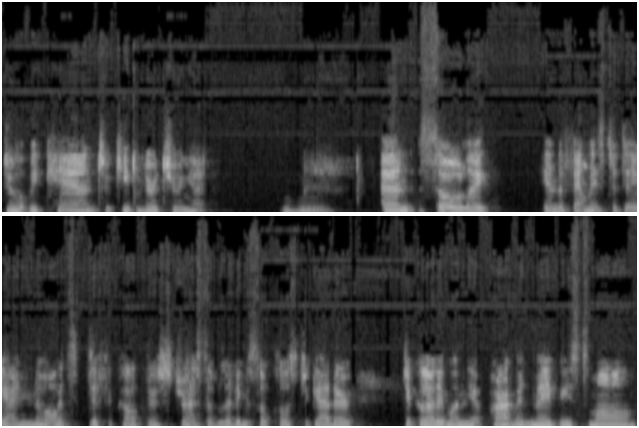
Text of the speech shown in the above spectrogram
do what we can to keep nurturing it. Mm-hmm. And so, like in the families today, I know it's difficult. There's stress of living so close together, particularly when the apartment may be small,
